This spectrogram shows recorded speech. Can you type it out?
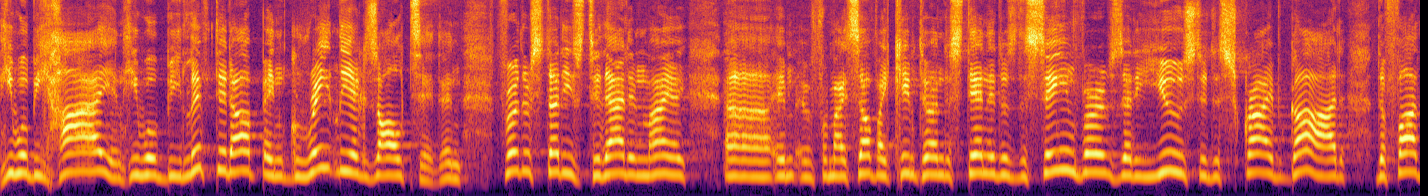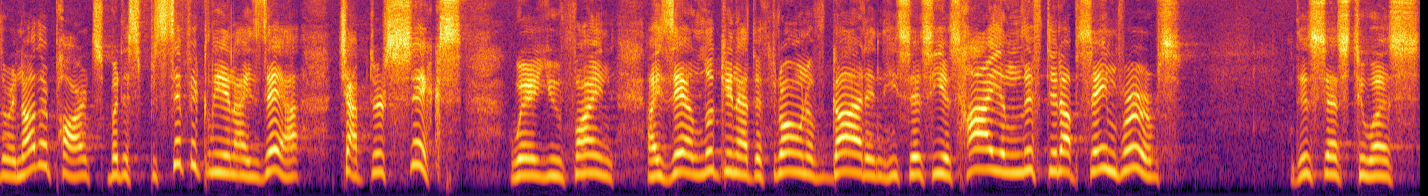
He will be high and he will be lifted up and greatly exalted. And further studies to that in my, uh, in, for myself, I came to understand it is the same verbs that he used to describe God the Father in other parts, but specifically in Isaiah chapter 6 where you find Isaiah looking at the throne of God and he says, He is high and lifted up. Same verbs. This says to us,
